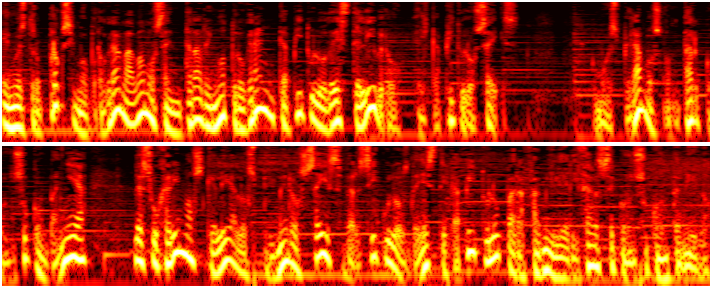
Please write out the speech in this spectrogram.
en nuestro próximo programa vamos a entrar en otro gran capítulo de este libro, el capítulo 6. Como esperamos contar con su compañía, le sugerimos que lea los primeros seis versículos de este capítulo para familiarizarse con su contenido.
